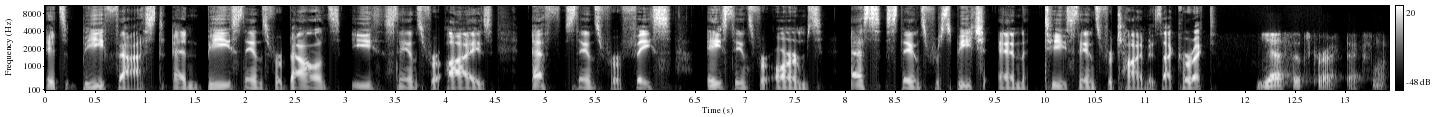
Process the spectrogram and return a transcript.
it's B fast, and B stands for balance, E stands for eyes, F stands for face, A stands for arms, S stands for speech, and T stands for time. Is that correct? Yes, that's correct. Excellent.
